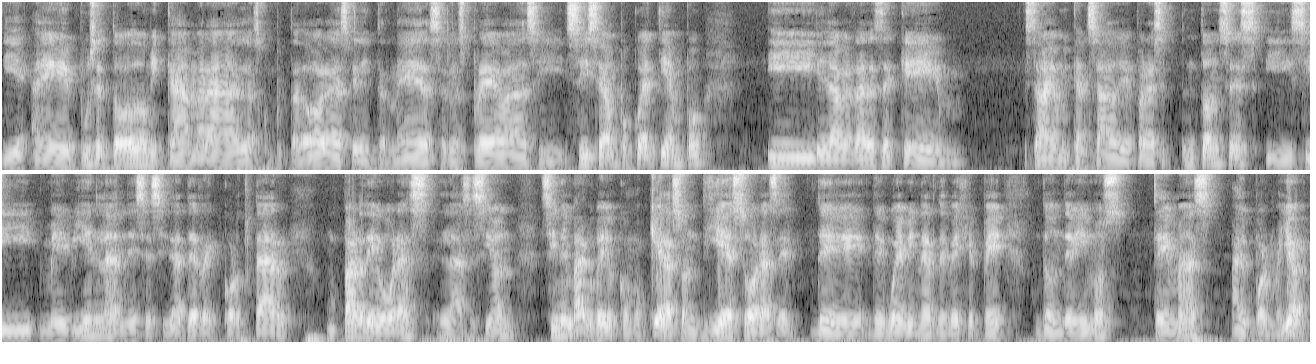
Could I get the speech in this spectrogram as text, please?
y eh, puse todo, mi cámara, las computadoras, el internet, hacer las pruebas y sí se da un poco de tiempo. Y la verdad es de que estaba ya muy cansado ya para ese entonces y sí me vi en la necesidad de recortar un par de horas la sesión. Sin embargo, veo como quiera, son 10 horas de, de, webinar de BGP donde vimos temas al por mayor.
